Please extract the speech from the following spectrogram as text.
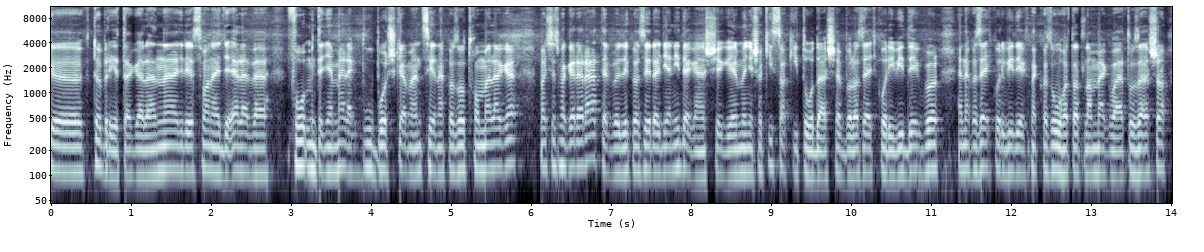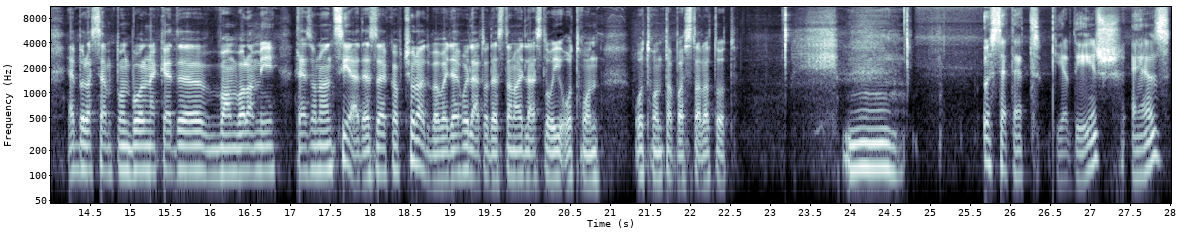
több rétege lenne, egyrészt van egy eleve, mint egy ilyen meleg búbos kemencének az otthon melege, másrészt meg erre rátevődik azért egy ilyen idegenségélmény és a kiszakítódás ebből az egykori vidékből, ennek az egykori vidéknek az óhatatlan megváltozása. Ebből a szempontból neked van valami rezonanciád ezzel kapcsolatban, vagy hogy látod ezt a Nagy Lászlói otthon, otthon tapasztalatot? Mm, összetett kérdés ez,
